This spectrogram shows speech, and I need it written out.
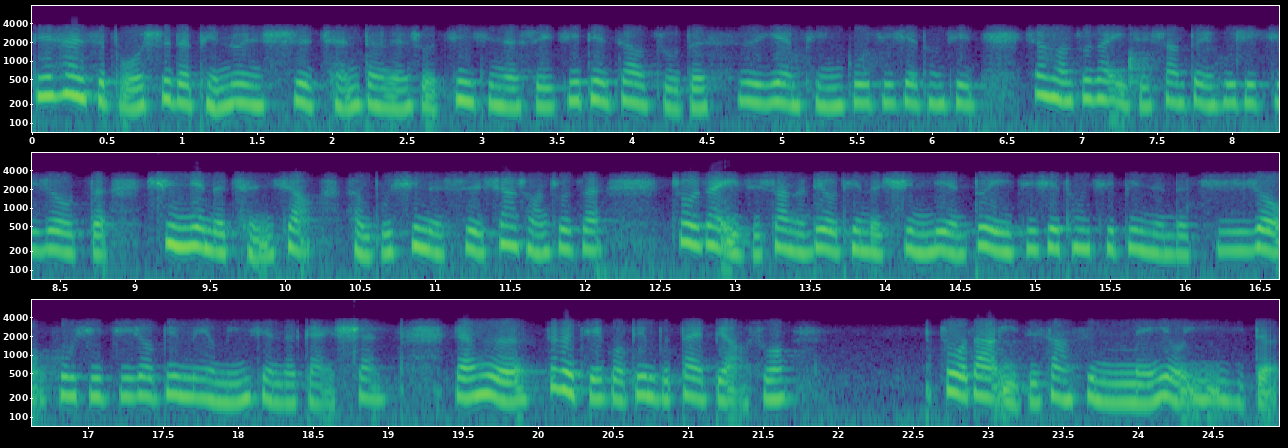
丁汉斯博士的评论是：陈等人所进行的随机电造组的试验，评估机械通气下床坐在椅子上对呼吸肌肉的训练的成效。很不幸的是，下床坐在坐在椅子上的六天的训练，对于机械通气病人的肌肉呼吸肌肉并没有明显的改善。然而，这个结果并不代表说坐到椅子上是没有意义的。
